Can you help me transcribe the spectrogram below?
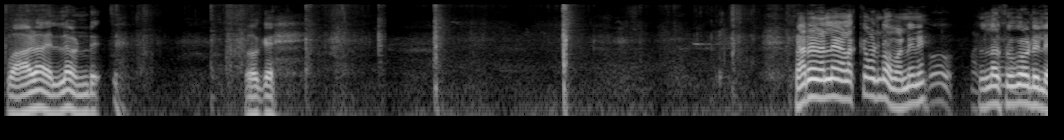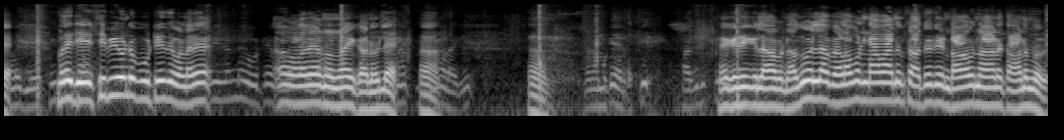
വാഴ എല്ലാം ഉണ്ട്. ഓക്കെ. സാറേ നല്ല ഇളക്കമുണ്ടോ മണ്ണിന്? നല്ല സുഖമുണ്ടല്ലേ? നമ്മൾ ജെ സി ബി കൊണ്ട് പൂട്ടിയത് വളരെ ആ, വളരെ നന്നായി കാണും അല്ലേ? ആ. ആ. പകുതി ലാഭമുണ്ട്. അതുമല്ല വിളവുണ്ടാവാനും സാധ്യത ഉണ്ടാവുമെന്നാണ് കാണുന്നത്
